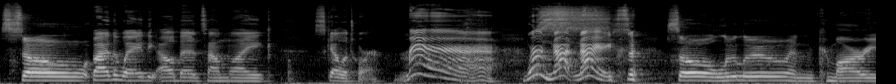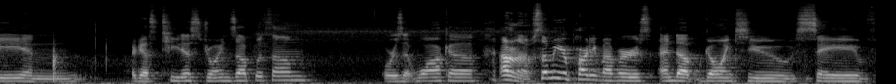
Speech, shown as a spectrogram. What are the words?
so, By the way, the Al Bhed sound like Skeletor. Meh, we're not nice. so Lulu and Kimahri and I guess Tidus joins up with them. Or is it Wakka? I don't know. Some of your party members end up going to save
